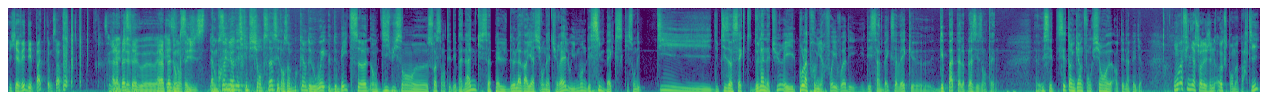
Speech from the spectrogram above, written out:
et qui avaient des pattes comme ça. à, la place, La première description de ça, c'est dans un bouquin de, de Bateson en 1860 et des bananes qui s'appelle De la variation naturelle, où il montre des simbex, qui sont des des petits insectes de la nature et pour la première fois, il voit des, des symbex avec euh, des pattes à la place des antennes. Euh, c'est un gain de fonction euh, antennapédia. On va finir sur les gènes OX pour ma partie.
